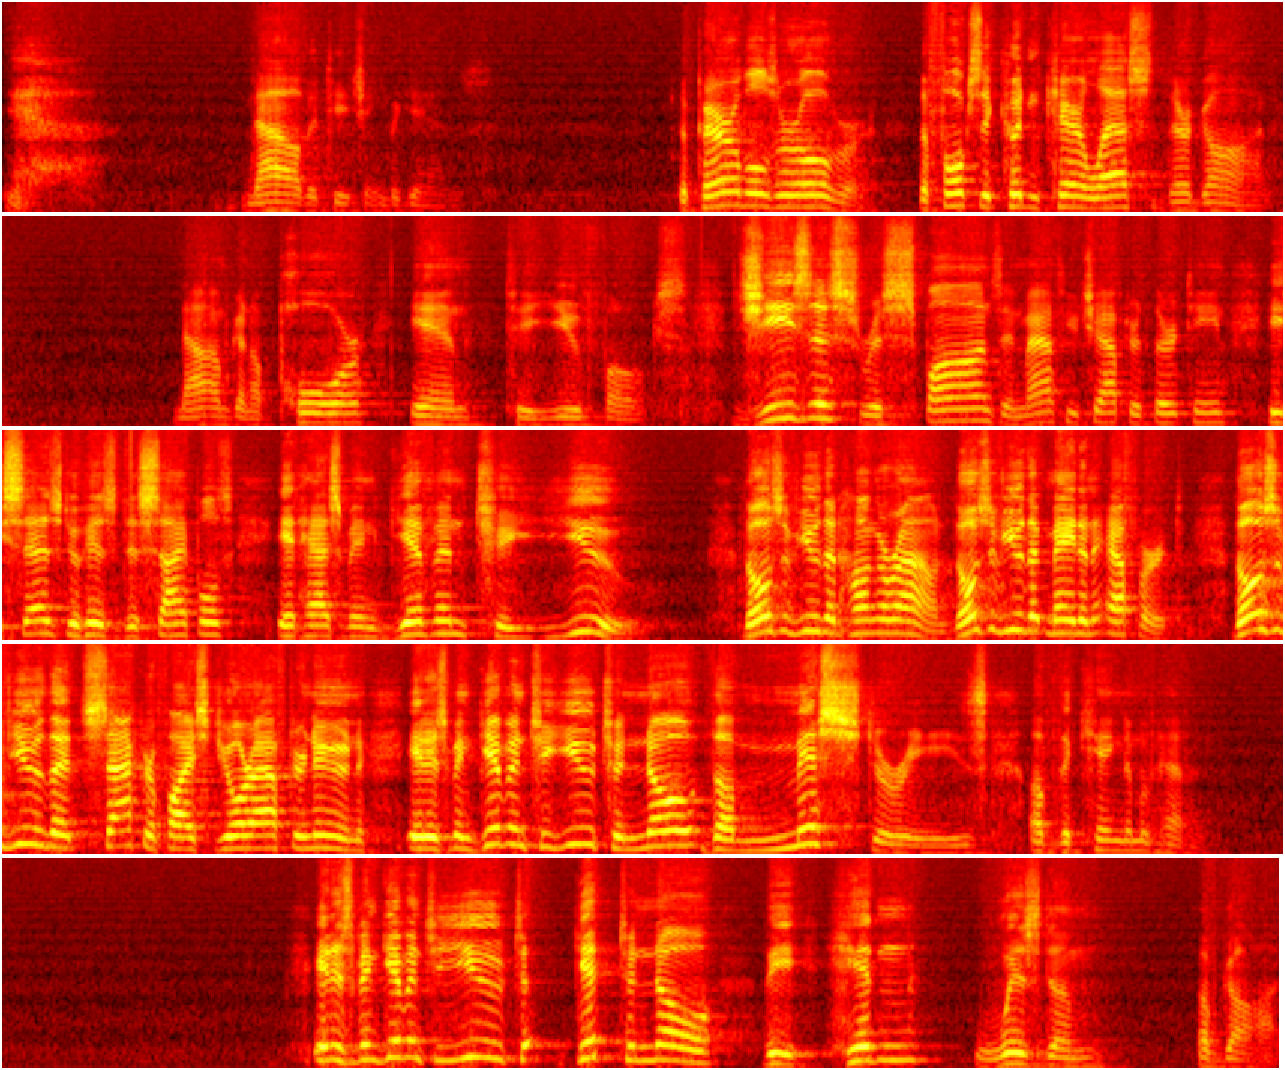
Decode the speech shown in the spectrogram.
Yeah. Now the teaching begins. The parables are over. The folks that couldn't care less, they're gone. Now I'm going to pour in to you folks. Jesus responds in Matthew chapter 13. He says to his disciples, it has been given to you. Those of you that hung around, those of you that made an effort, those of you that sacrificed your afternoon, it has been given to you to know the mysteries of the kingdom of heaven. It has been given to you to get to know the hidden wisdom of God.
